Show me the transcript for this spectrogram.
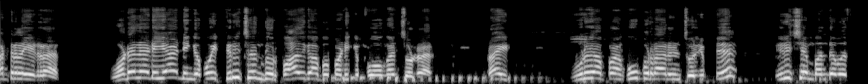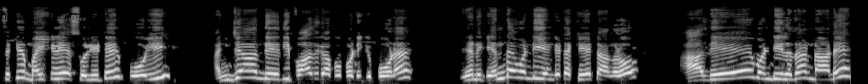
கட்டளையிடுறார். உடனடியா நீங்க போய் திருச்செந்தூர் பாதுகாப்பு பணிக்கு போங்கன்னு சொல்றாரு. ரைட் முருகப்பன் கூப்பிடுறாருன்னு சொல்லிட்டு திருச்சம் பந்தவத்துக்கு மைக்கிலேயே சொல்லிட்டு போய் அஞ்சாம் தேதி பாதுகாப்பு பணிக்கு போனேன் எனக்கு எந்த வண்டி என்கிட்ட கேட்டாங்களோ அதே வண்டியில தான் நான்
